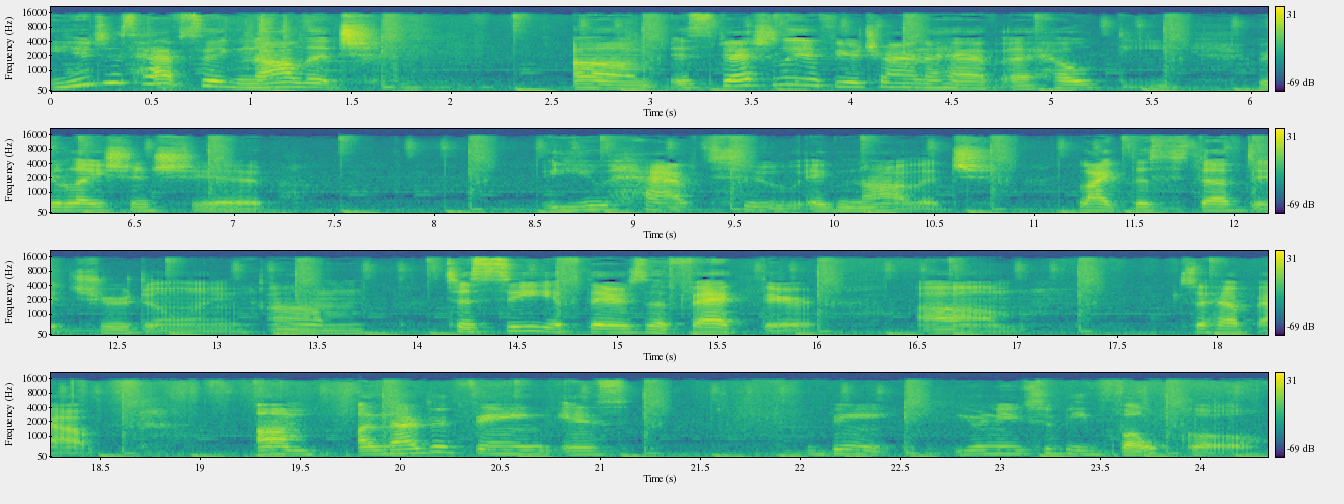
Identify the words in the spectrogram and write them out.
you just have to acknowledge, um, especially if you're trying to have a healthy relationship, you have to acknowledge like the stuff that you're doing um, to see if there's a factor um, to help out. Um, another thing is being you need to be vocal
